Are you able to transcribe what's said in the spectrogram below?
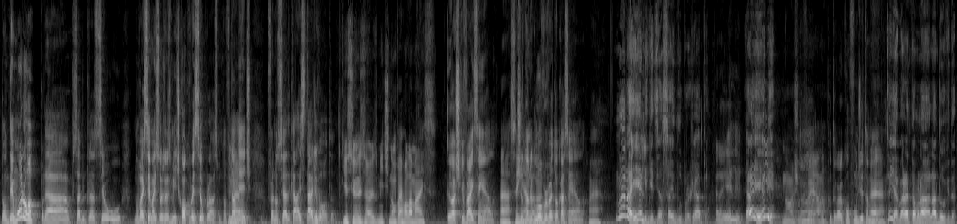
Então demorou pra, sabe, pra ser o... Não vai ser mais o Senhor e a Smith, qual que vai ser o próximo? Então finalmente foi anunciado que ela está de volta. Que o Sr. Smith não vai rolar mais. Eu acho que vai sem ela. Ah, sem acho que o ela, Donald Glover vai tocar sem ela. né? Não era ele que tinha saído do projeto? Era ele? Era ele. É. Não, acho que foi ela. Puta, agora eu confundi também. É. Sim, agora estamos na, na dúvida.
